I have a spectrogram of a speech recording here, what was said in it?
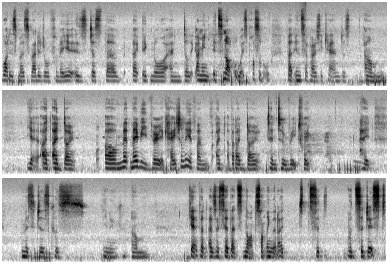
what is most manageable for me is just the uh, ignore and delete. I mean, it's not always possible, but insofar as you can, just um, yeah, I, I don't. Uh, maybe very occasionally if I'm, I, but I don't tend to retweet hate messages because you know um, yeah but as i said that's not something that i su- would suggest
